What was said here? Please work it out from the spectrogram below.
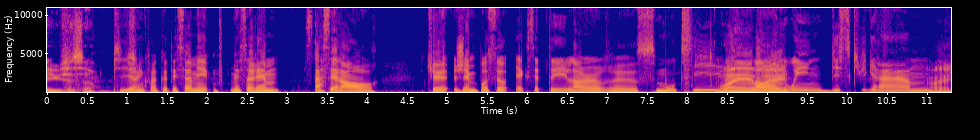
Il eu, c'est ça. Puis il n'y a rien qui va à côté de ça. Mais, mais Sorem, c'est assez rare que j'aime pas ça, excepté leur euh, smoothie, Ouais, ouais. Halloween, biscuit graham, Ouais.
